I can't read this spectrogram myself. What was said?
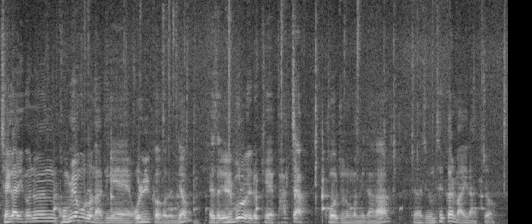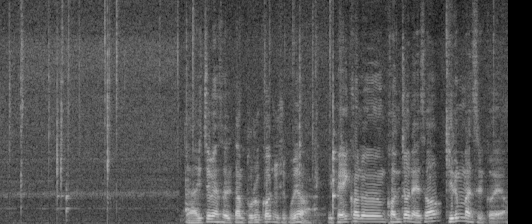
제가 이거는 고명으로 나중에 올릴 거거든요. 그래서 일부러 이렇게 바짝 구워주는 겁니다. 자, 지금 색깔 많이 났죠? 자, 이쯤에서 일단 불을 꺼주시고요. 이 베이컨은 건져내서 기름만 쓸 거예요.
